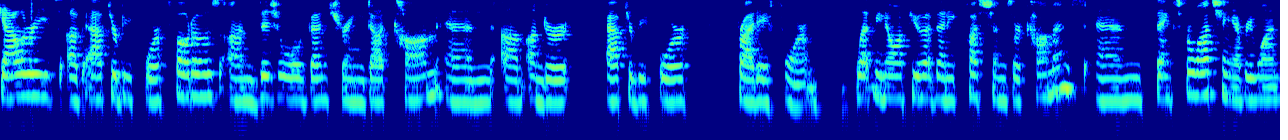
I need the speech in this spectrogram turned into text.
galleries of after before photos on visualventuring.com and um, under after before Friday forum. Let me know if you have any questions or comments and thanks for watching everyone.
